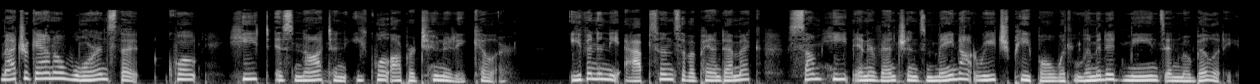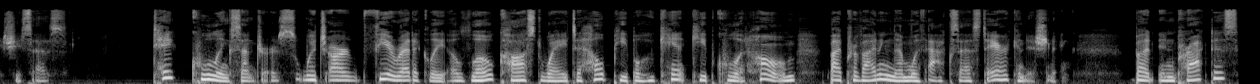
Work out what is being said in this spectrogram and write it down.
Madrigano warns that, quote, heat is not an equal opportunity killer. Even in the absence of a pandemic, some heat interventions may not reach people with limited means and mobility, she says. Take cooling centers, which are theoretically a low cost way to help people who can't keep cool at home by providing them with access to air conditioning. But in practice,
